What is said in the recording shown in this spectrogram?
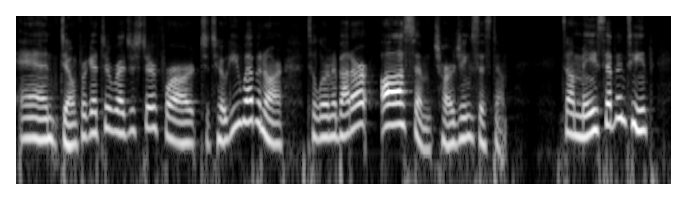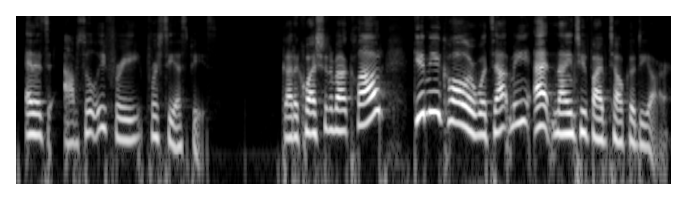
And don't forget to register for our Totogi webinar to learn about our awesome charging system. It's on May 17th and it's absolutely free for CSPs. Got a question about cloud? Give me a call or WhatsApp me at 925 Telco DR.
